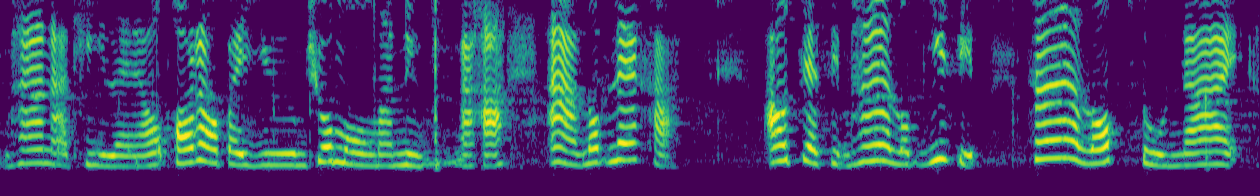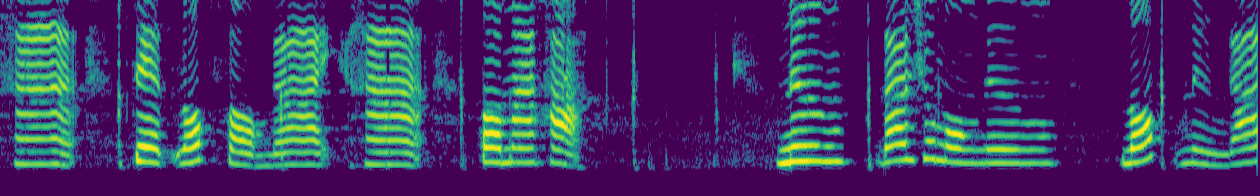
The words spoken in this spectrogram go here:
75 นาทีแล้ว เพราะเราไปยืมชั่วโมงมาหนึ่งนะคะ อ่าลบเลขค่ะ เอา 75ลบ20 5ลบ0ได้ 5 7ลบ2ได้ 5 ต่อมาค่ะ1ด้านชั่วโมงหนึ่งลบ1ได้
